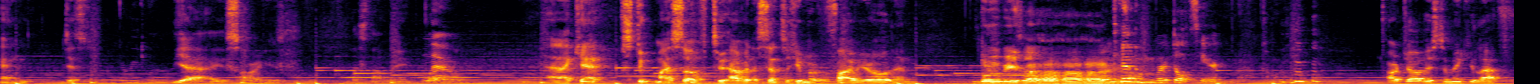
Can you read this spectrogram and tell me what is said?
and just yeah. Sorry, that's not me. But- No. And I can't stoop myself to having a sense of humor of a five year old and boobies. We're adults here. Our job is to make you laugh.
